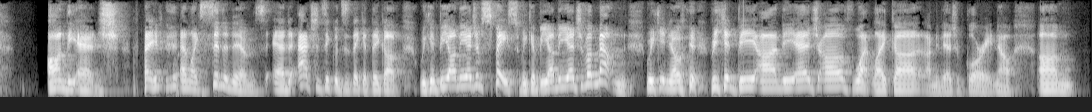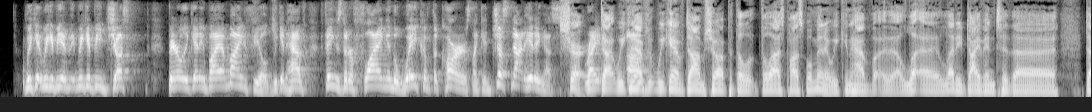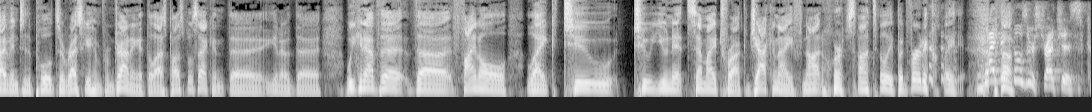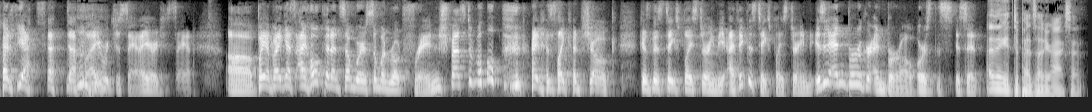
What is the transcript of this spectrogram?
on the edge, right? And like synonyms and action sequences they could think of. We could be on the edge of space. We could be on the edge of a mountain. We can, you know, we can be on the edge of what? Like, uh, I mean, the edge of glory. No. Um, we could, we could be, we could be just barely getting by a minefield. We can have things that are flying in the wake of the cars, like it just not hitting us. Sure, Right. We can Um, have we can have Dom show up at the the last possible minute. We can have uh, uh, Letty dive into the dive into the pool to rescue him from drowning at the last possible second. The you know the we can have the the final like two two unit semi truck jackknife not horizontally but vertically. I think those are stretches, but yes, definitely. I hear what you're saying. I hear what you're saying. Uh, but yeah, but I guess I hope that on somewhere someone wrote Fringe Festival, right, as like a joke because this takes place during the. I think this takes place during. Is it Edinburgh or Edinburgh or is this? Is it I think it depends on your accent.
